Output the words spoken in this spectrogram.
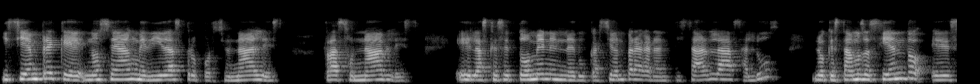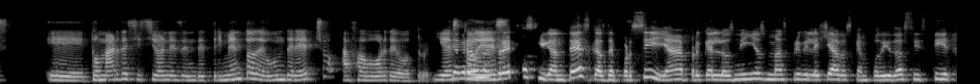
Y siempre que no sean medidas proporcionales, razonables, eh, las que se tomen en la educación para garantizar la salud, lo que estamos haciendo es eh, tomar decisiones en detrimento de un derecho a favor de otro. Y esto es... retos gigantescas de por sí, ¿ya? Porque los niños más privilegiados que han podido asistir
